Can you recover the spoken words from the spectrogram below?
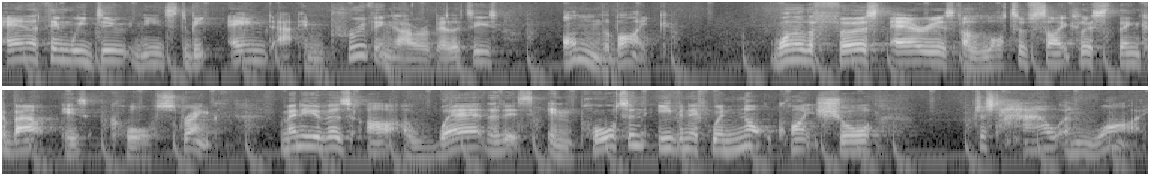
anything we do needs to be aimed at improving our abilities on the bike. One of the first areas a lot of cyclists think about is core strength. Many of us are aware that it's important, even if we're not quite sure just how and why.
